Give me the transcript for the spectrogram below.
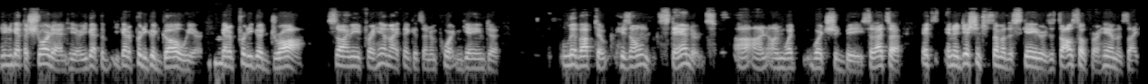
you didn't get the short end here. You got the you got a pretty good go here. Mm-hmm. You got a pretty good draw. So I mean, for him, I think it's an important game to live up to his own standards uh, on on what what should be. So that's a it's in addition to some of the skaters, it's also for him. It's like,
